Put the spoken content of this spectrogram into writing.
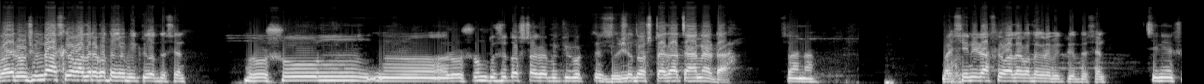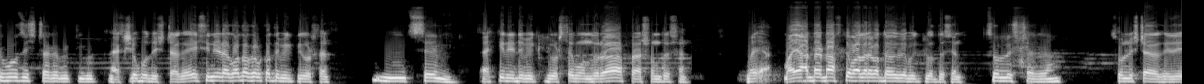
ভাই রসুনটা আজকে বাজারে কত করে বিক্রি করতেছেন? রসুন রসুন দুশো দশ টাকা বিক্রি করতেছি। দুইশো দশ টাকা চায়নাটা। চায়না। ভাই চিনিটা আজকে বাজারে কত করে বিক্রি করতেছেন? চিনি একশো পঁচিশ টাকা বিক্রি করতেছি। একশো পঁচিশ টাকা। এই চিনিটা গতকাল কত বিক্রি করছেন? সেম একই রেটে বিক্রি করছে বন্ধুরা আপনারা শুনতেছেন। ভাই আটাটা আজকে বাজারে কত করে বিক্রি করতেছেন? চল্লিশ টাকা। চল্লিশ টাকা কেজি।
